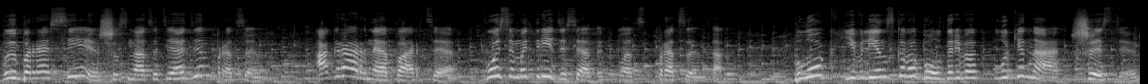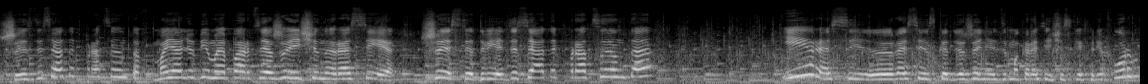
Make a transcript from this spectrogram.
Выбор России 16,1%. Аграрная партия 8,3%. Блок Явлинского, Болдырева, Лукина 6,6%. Моя любимая партия «Женщины России» 6,2%. И Российское движение демократических реформ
